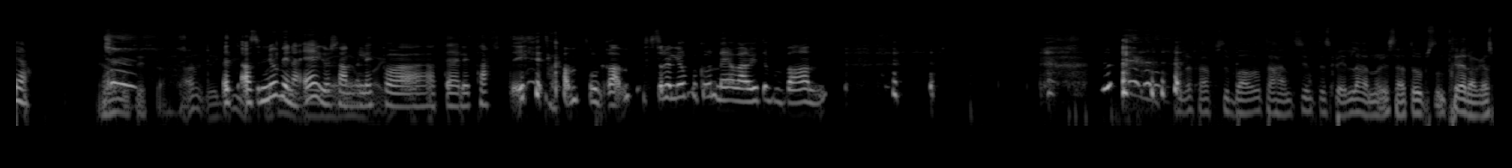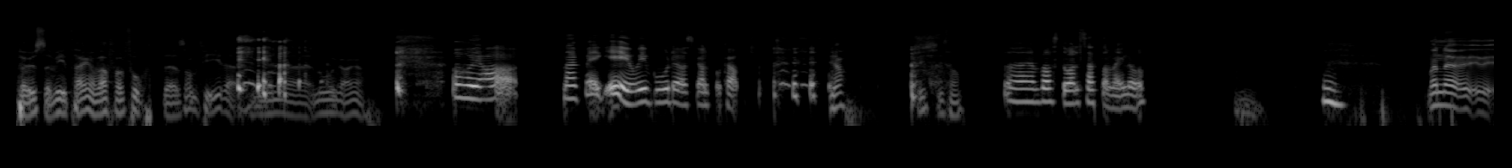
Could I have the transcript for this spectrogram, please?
Ja. Ja. Herregud. Altså, nå begynner jeg å kjenne litt på at det er litt teft i et kampprogram. Så du lurer på hvordan det er å være ute på banen. NFF som bare tar hensyn til spillere når de setter opp sånn tre dagers pause. Vi trenger i hvert fall fort eh, sånn fire noen, eh, noen ganger. Å ja. Nei, for jeg er jo i Bodø og skal på kamp. ja, Ikke sant? Så jeg bare stålsetter meg nå. Mm. Mm. Men eh,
